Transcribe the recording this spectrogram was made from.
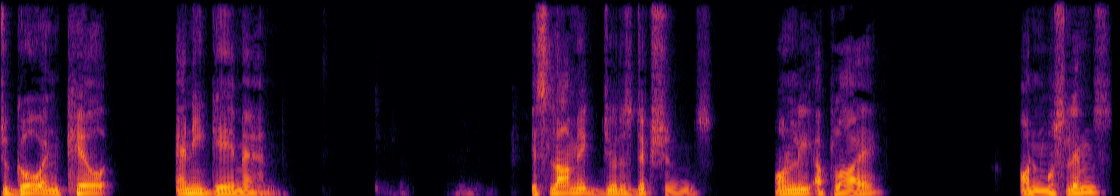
to go and kill any gay man. Islamic jurisdictions only apply on Muslims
